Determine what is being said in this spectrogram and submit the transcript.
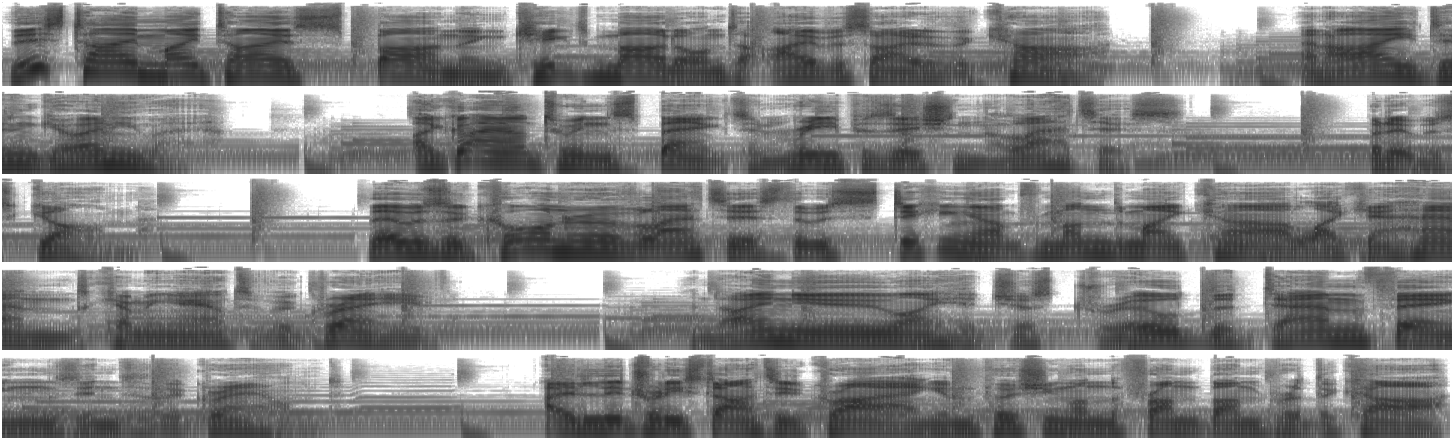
This time my tyres spun and kicked mud onto either side of the car, and I didn't go anywhere. I got out to inspect and reposition the lattice, but it was gone. There was a corner of lattice that was sticking up from under my car like a hand coming out of a grave and I knew I had just drilled the damn things into the ground. I literally started crying and pushing on the front bumper of the car,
